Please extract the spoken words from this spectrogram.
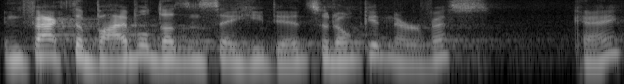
In fact, the Bible doesn't say he did, so don't get nervous. Okay?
